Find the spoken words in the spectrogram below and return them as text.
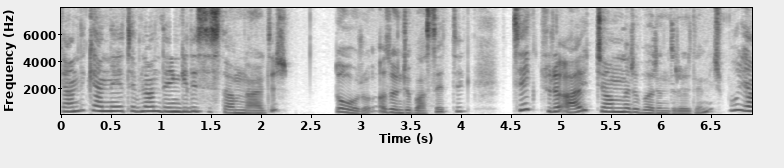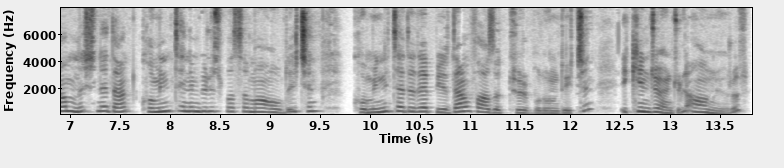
Kendi kendine yetebilen dengeli sistemlerdir. Doğru. Az önce bahsettik. Tek türe ait canlıları barındırır demiş. Bu yanlış. Neden? Komünitenin bir üst basamağı olduğu için komünitede de birden fazla tür bulunduğu için ikinci öncülü almıyoruz.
